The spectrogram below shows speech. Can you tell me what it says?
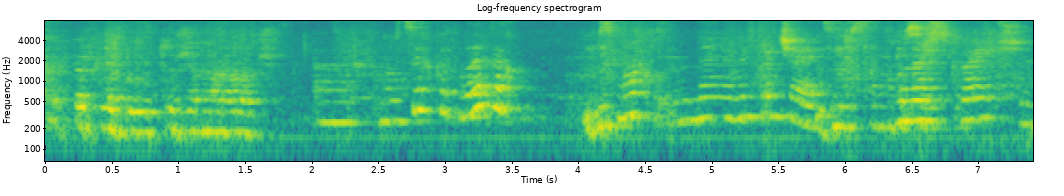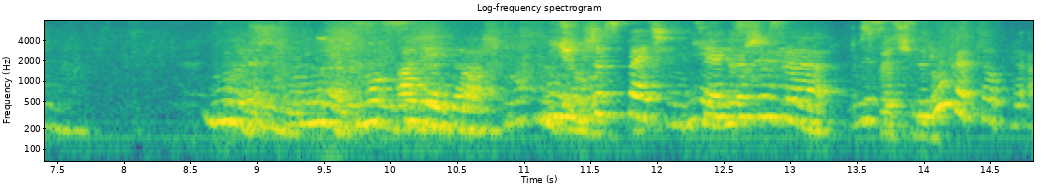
Картопля будет уже морожена. Е, Ну, в цих котлетах смак не, не втрачається після Вона ж спечена. Ні, ні, ну. Ні, вже спечені. Це я кажу за сиру картоплю, а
